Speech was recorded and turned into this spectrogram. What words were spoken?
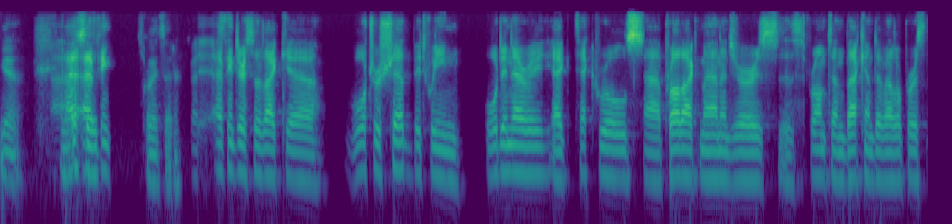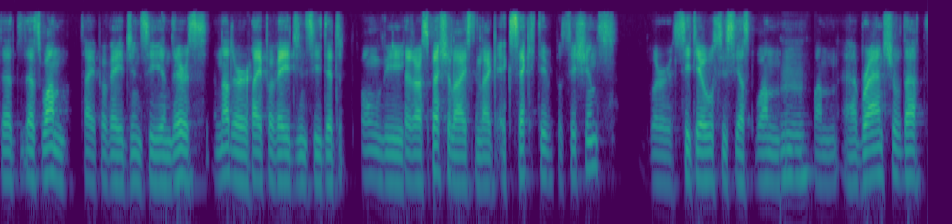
Yeah. And I, I think Go ahead, Sarah. I think there's a like a watershed between ordinary like tech roles, uh, product managers, front and back end developers. That that's one type of agency, and there's another type of agency that only that are specialized in like executive positions, where CTOs is just one Mm. one uh, branch of that.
